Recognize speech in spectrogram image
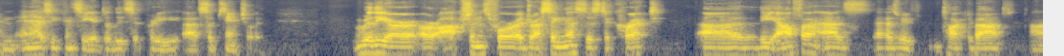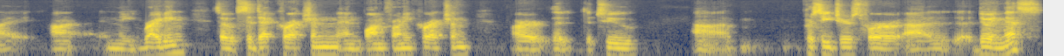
And, and as you can see, it dilutes it pretty uh, substantially. Really our, our options for addressing this is to correct uh, the alpha as, as we've talked about uh, uh in the writing. So Šidák correction and Bonferroni correction are the, the two uh, procedures for uh, doing this.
